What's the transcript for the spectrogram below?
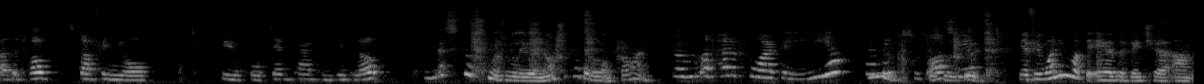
at the top, stuff in your beautiful scent pack and zip it up. That still smells really, really nice. You've had that a long time. Um, I've had it for like a year. Maybe. Mm, it last really year. good. Now, if you're wondering what the Air of Adventure um,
